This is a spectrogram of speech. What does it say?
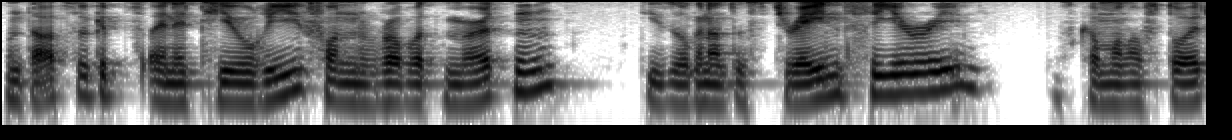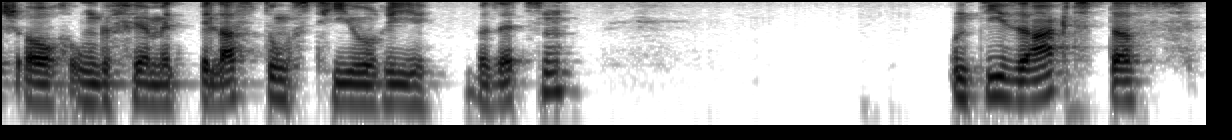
Und dazu gibt es eine Theorie von Robert Merton, die sogenannte Strain Theory. Das kann man auf Deutsch auch ungefähr mit Belastungstheorie übersetzen. Und die sagt, dass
